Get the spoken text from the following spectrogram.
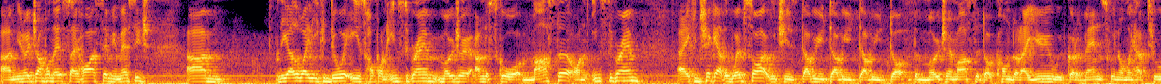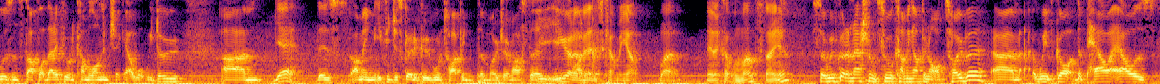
um, you know, jump on there, say hi, send me a message. Um, the other way that you can do it is hop on Instagram, mojo underscore master on Instagram. Uh, you can check out the website, which is www.themojomaster.com.au. We've got events. We normally have tours and stuff like that if you want to come along and check out what we do. Um, yeah, there's, I mean, if you just go to Google and type in the Mojo Master. You, you got events coming up, like, in a couple of months, don't you? So we've got a national tour coming up in October. Um, we've got the Power Hours,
